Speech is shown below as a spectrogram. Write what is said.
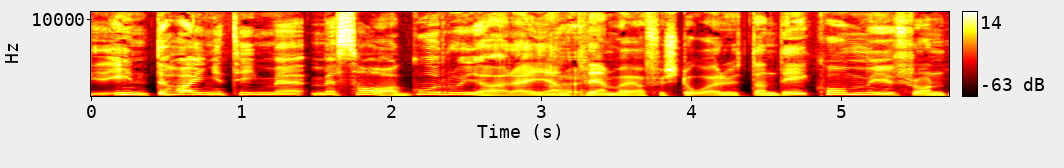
inte, har ingenting med, med sagor att göra egentligen vad jag förstår. Utan det kommer ju från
